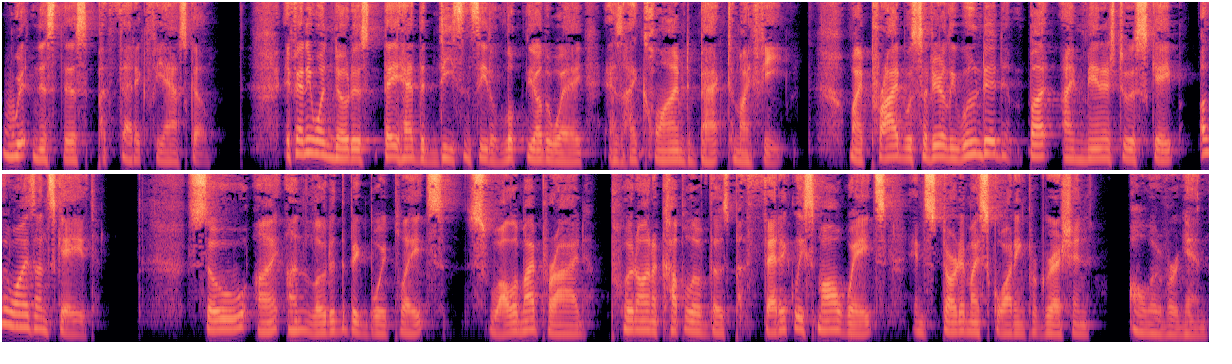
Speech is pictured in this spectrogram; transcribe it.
witnessed this pathetic fiasco. If anyone noticed, they had the decency to look the other way as I climbed back to my feet. My pride was severely wounded, but I managed to escape otherwise unscathed. So I unloaded the big boy plates, swallowed my pride, put on a couple of those pathetically small weights, and started my squatting progression all over again.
